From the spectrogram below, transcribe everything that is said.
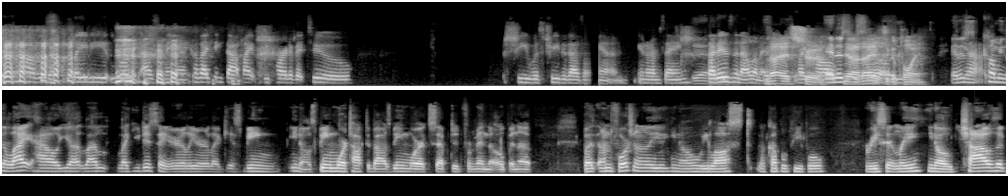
how this lady looked as a man because I think that might be part of it too. She was treated as a man. You know what I'm saying? Yeah. That is an element. that is Like true. how- And it's yeah, just, that is uh, a good point. and it's Yeah. coming to light how yeah li- like you did say earlier like it's being you know it's being more talked about it's being more accepted for men to open up but unfortunately you know we lost a couple people recently you know childhood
